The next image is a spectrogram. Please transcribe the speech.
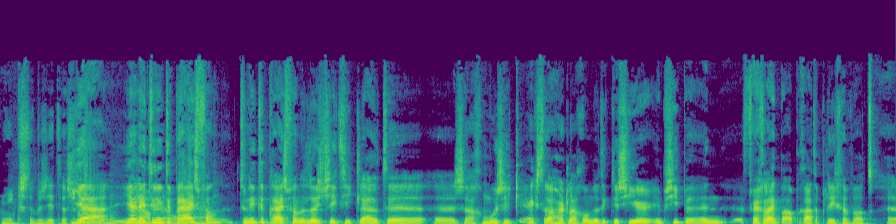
niks te bezitten. Ja, ja nee, toen, ik de prijs van, toen ik de prijs van de Logitech Cloud uh, uh, zag, moest ik extra hard lachen. Omdat ik dus hier in principe een vergelijkbaar apparaat heb liggen. Wat uh,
